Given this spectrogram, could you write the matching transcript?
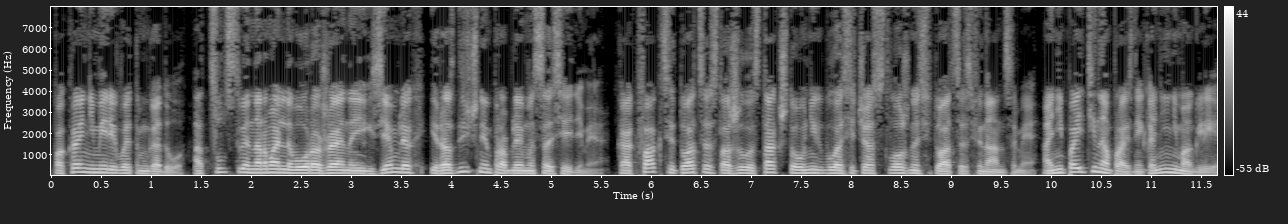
по крайней мере в этом году. Отсутствие нормального урожая на их землях и различные проблемы с соседями. Как факт, ситуация сложилась так, что у них была сейчас сложная ситуация с финансами. Не пойти на праздник они не могли,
